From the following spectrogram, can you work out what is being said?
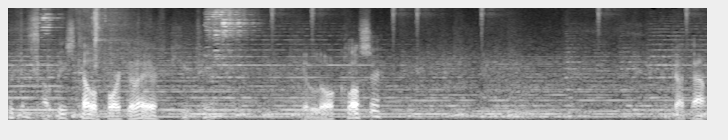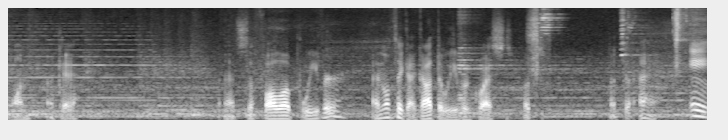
We can at least teleport. Did I have Q2? Get a little closer. Got that one. Okay. That's the follow-up Weaver. I don't think I got the Weaver quest. What's what's that? Uh,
